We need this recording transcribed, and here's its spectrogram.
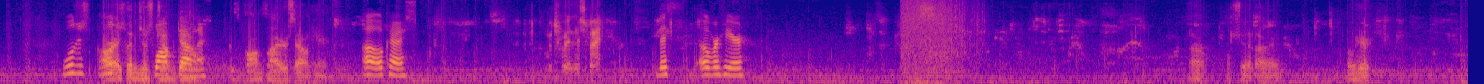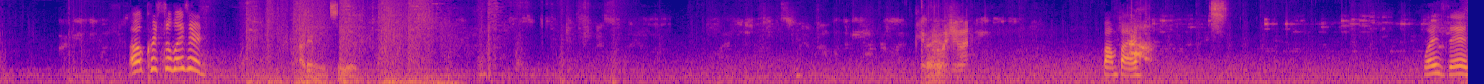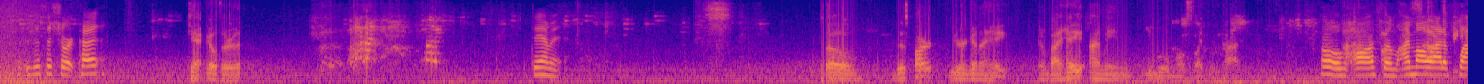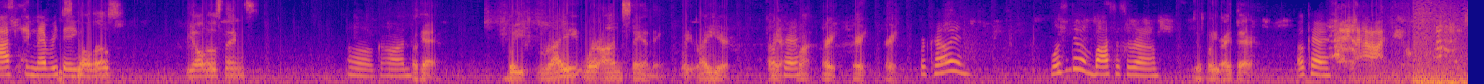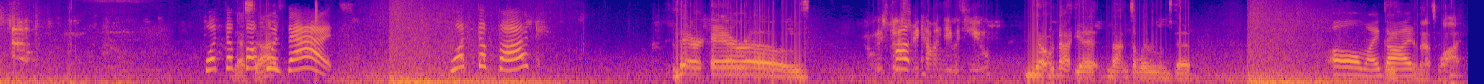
We'll just, we'll Alright, just then just walk jump down down. there. There's bonfires down here. Oh, okay. Which way? This way? This over here. Oh, shit, alright. Over here. Oh, crystal lizard. I didn't even see it. Okay, what are we doing? Bonfire. What is this? Is this a shortcut? Can't go through it. Damn it. So, this part, you're gonna hate. And by hate, I mean you will most likely die. Oh, awesome. I'm all out of flasks and You see everything. all those? See all those things? Oh, God. Okay. Wait right where I'm standing. Wait right here. Come Okay. here. Come on. Hurry, hurry, hurry. We're coming. Listen to him boss us around. Just wait right there. Okay. I know how I feel. What the That's fuck that. was that? What the fuck? They're arrows! Are we supposed to be coming to with you? No, not yet. Not until everyone's dead. Oh my god. And that's why.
